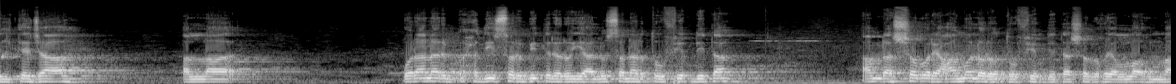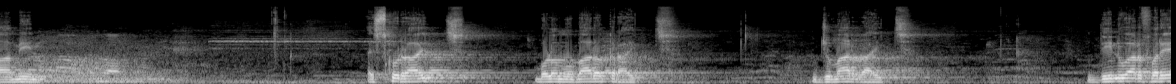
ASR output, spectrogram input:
ইলতেজা আল্লাহ কোরআনের হদিসর ভিতরে রই আলোচনার তৌফিক দিতা। আমরা সবরে আমলেরও তৌফিক দিতা, সব হয়ে আল্লাহ আমিন। স্কুল রাইজ বড় মুবারক রাইজ জুমার রাইজ দিন হওয়ার পরে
